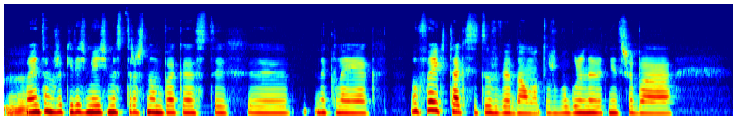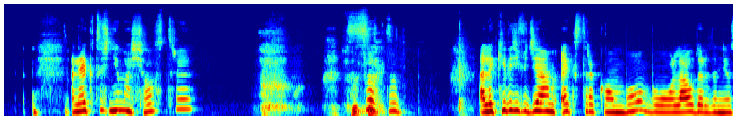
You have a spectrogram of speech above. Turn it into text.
E, Pamiętam, że kiedyś mieliśmy straszną bekę z tych y, naklejek. No fake taxi to już wiadomo, to już w ogóle nawet nie trzeba... Ale jak ktoś nie ma siostry? no Co tak. to... Ale kiedyś widziałam extra combo, było louder than your,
